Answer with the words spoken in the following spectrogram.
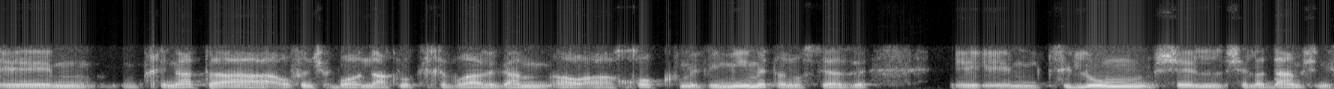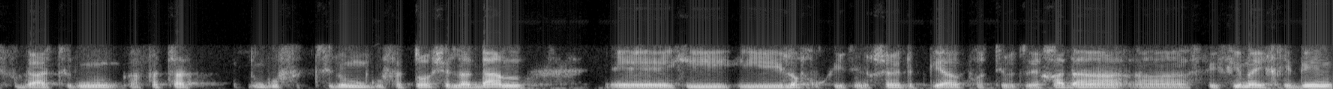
אה, מבחינת האופן שבו אנחנו כחברה וגם החוק מבינים את הנושא הזה, צילום של, של אדם שנפגע, הפצת גוף, צילום גופתו של אדם, היא, היא לא חוקית, היא נחשבת לפגיעה בפרטיות. זה אחד הסעיפים היחידים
